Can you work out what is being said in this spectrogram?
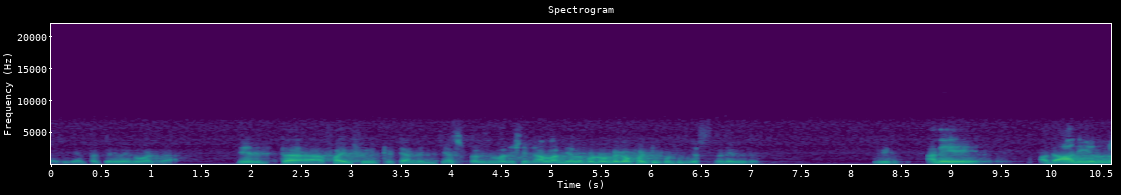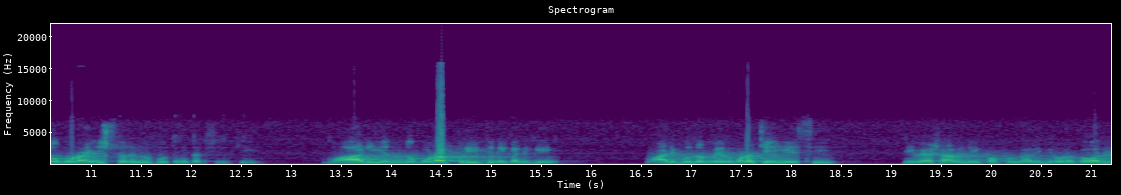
సరి ఎంత తెలివైన వాడురా నేను ఫైవ్ ఫీట్ టెన్ ఇంచెస్ ప్రతి మనిషిని అలా నిలబడి ఉండగా పట్టి కొట్టించేస్తున్నాడే వీడు. వీడు అని దాని ఎందు కూడా ఈశ్వర విభూతిని దర్శించి వాడి ఎందు కూడా ప్రీతిని కలిగి వాడి భుజం మీద కూడా చేయి వేసి నీ వేషాలు నీ పప్పులు నా దగ్గర ఉడకవారి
